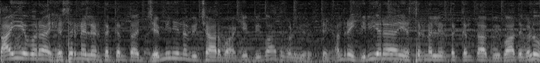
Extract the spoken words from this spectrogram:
ತಾಯಿಯವರ ಹೆಸರಿನಲ್ಲಿರ್ತಕ್ಕಂಥ ಜಮೀನಿನ ವಿಚಾರವಾಗಿ ವಿವಾದಗಳು ಇರುತ್ತೆ. ಅಂದರೆ ಹಿರಿಯರ ಹೆಸರಿನಲ್ಲಿರ್ತಕ್ಕಂಥ ವಿವಾದಗಳು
